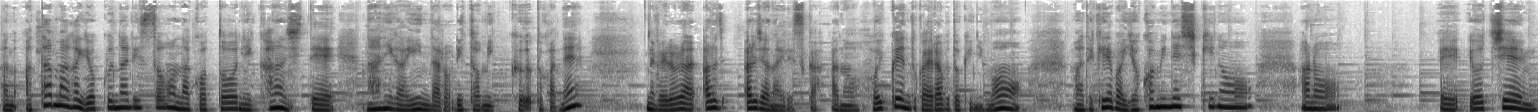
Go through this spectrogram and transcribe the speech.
あの頭が良くなりそうなことに関して何がいいんだろうリトミックとかね。なんかいろいろあるあるじゃないですか。あの保育園とか選ぶ時にも、まあ、できれば横峰式のあの、え幼稚園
